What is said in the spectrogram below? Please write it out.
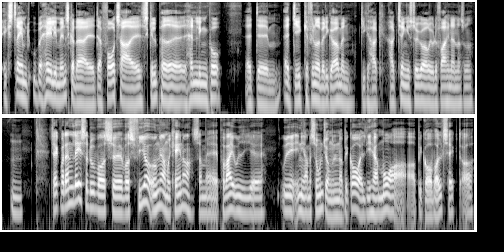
ekstremt ubehagelige mennesker, der, øh, der foretager øh, skildpaddehandlingen på. At, øh, at de ikke kan finde ud af, hvad de gør, men de kan hakke, hakke ting i stykker og rive det fra hinanden og sådan noget. Mm. Jack, hvordan læser du vores, øh, vores fire unge amerikanere, som er på vej ud i, øh, ud i- ind i Amazon-junglen og begår alle de her mor og begår voldtægt og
